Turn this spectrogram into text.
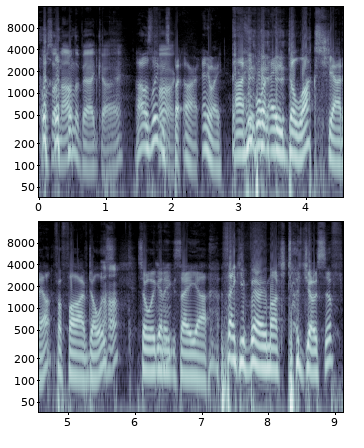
of a sudden, I'm the bad guy. I was leaving. Spa- All right. Anyway, uh, he bought a deluxe shout out for five dollars. Uh-huh. So we're going to say uh, thank you very much to Joseph.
